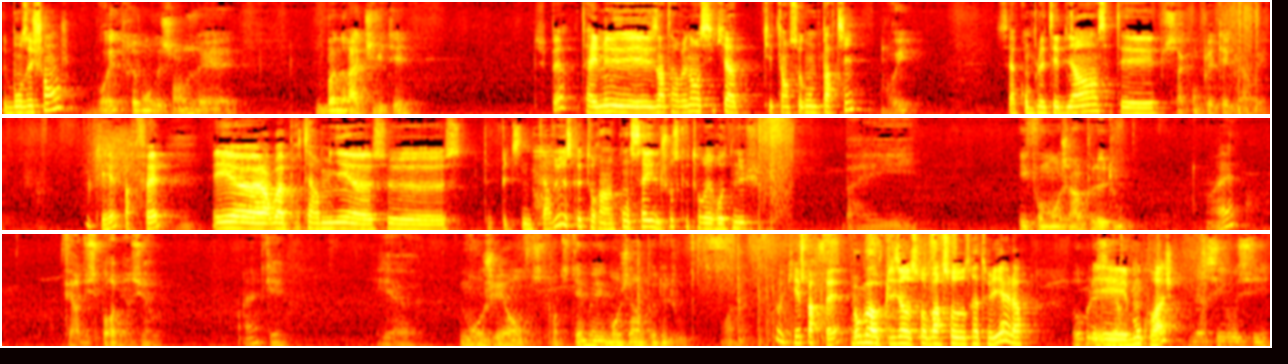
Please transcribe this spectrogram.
De bons échanges? Oui, très bons échanges et une bonne réactivité. Super. T'as aimé les intervenants aussi qui, a- qui étaient en seconde partie? Oui, Ça complétait bien, c'était. ça complétait bien, oui. Ok, parfait. Et euh, alors bah, pour terminer euh, ce, cette petite interview, est-ce que tu aurais un conseil, une chose que tu aurais retenue? Bah, il... faut manger un peu de tout. Ouais. Faire du sport, bien sûr. Ouais. Ok. Et euh, manger en petite quantité, mais manger un peu de tout. Voilà. Ok, parfait. Bon bah au plaisir de se revoir sur d'autres ateliers alors. Au plaisir. Et bon courage. Merci vous aussi.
